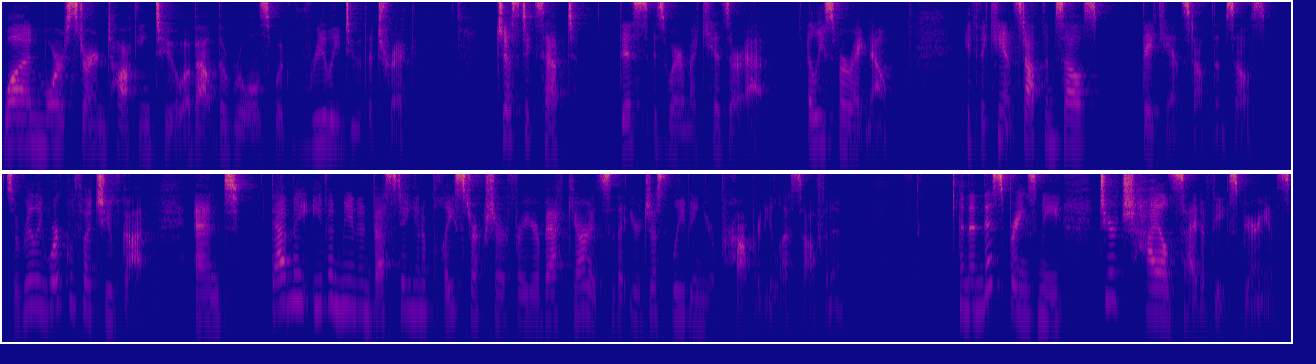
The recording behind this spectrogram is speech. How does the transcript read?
one more stern talking to about the rules would really do the trick. Just accept this is where my kids are at, at least for right now. If they can't stop themselves, they can't stop themselves. So, really work with what you've got. And that may even mean investing in a play structure for your backyard so that you're just leaving your property less often. And then this brings me to your child's side of the experience.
